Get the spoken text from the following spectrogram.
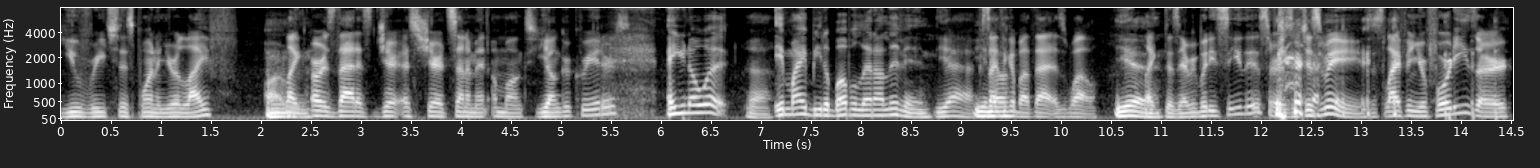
you've reached this point in your life, or like, or is that as, as shared sentiment amongst younger creators? And you know what? Yeah, It might be the bubble that I live in. yeah. You Because I think about that as well. Yeah. Like, does everybody see this, or is it just me? is this life in your forties, or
